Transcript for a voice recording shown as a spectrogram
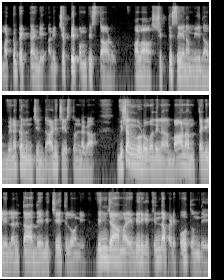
మట్టుపెట్టండి అని చెప్పి పంపిస్తాడు. అలా శక్తిసేన మీద వెనక నుంచి దాడి చేస్తుండగా విషంగుడు వదిలిన బాణం తగిలి లలితాదేవి చేతిలోని వింజామరి విరిగి కింద పడిపోతుంది.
